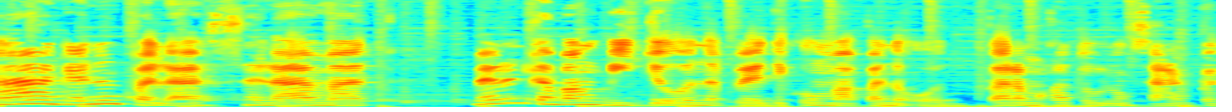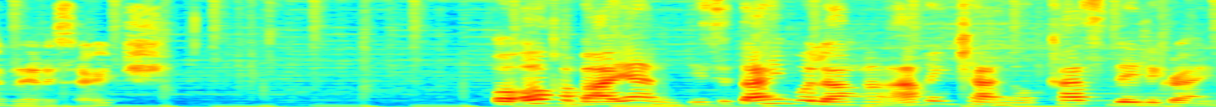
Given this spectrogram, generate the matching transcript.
Ah, ganun pala. Salamat. Meron ka bang video na pwede kong mapanood para makatulong sa aking pagre-research? Oo, kabayan, bisitahin mo lang ang aking channel, Cat's Daily Grind.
